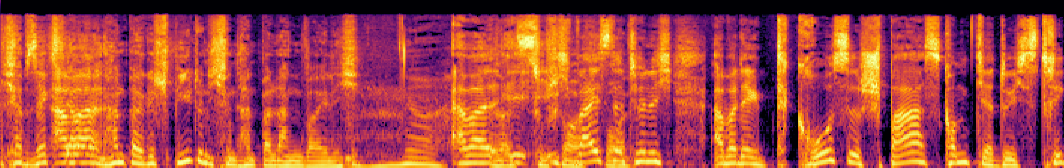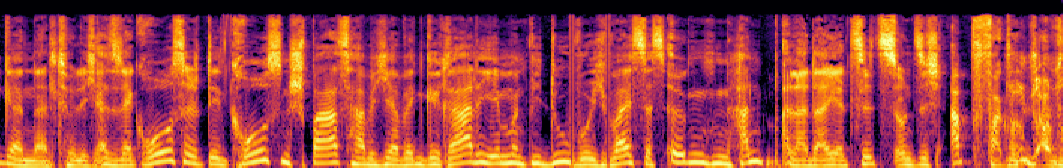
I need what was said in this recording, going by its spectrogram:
Ich habe sechs aber, Jahre in Handball gespielt und ich finde Handball langweilig. Ja. Aber ich, ich weiß natürlich, aber der große Spaß kommt ja durchs Triggern natürlich. Also der große, den großen Spaß habe ich ja, wenn gerade jemand wie du, wo ich weiß, dass irgendein Handballer da jetzt sitzt und sich abfuckt und sagt,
